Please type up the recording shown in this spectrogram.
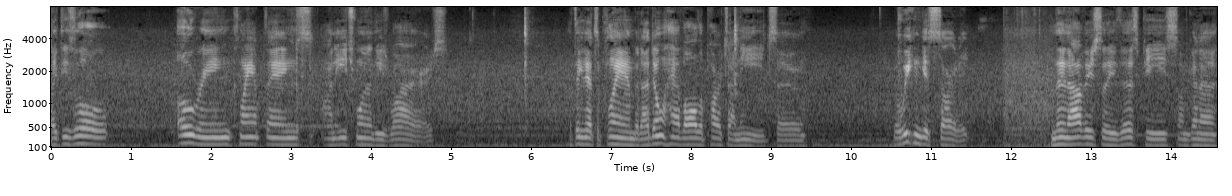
like these little o-ring clamp things on each one of these wires. I think that's a plan but I don't have all the parts I need so but we can get started. And then obviously this piece I'm gonna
